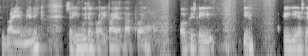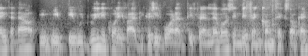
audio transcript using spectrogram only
to Bayern Munich. So he wouldn't qualify at that point. Obviously, you know, few years later now, he, he, would really qualify because he's won at different levels in different contexts. Okay,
